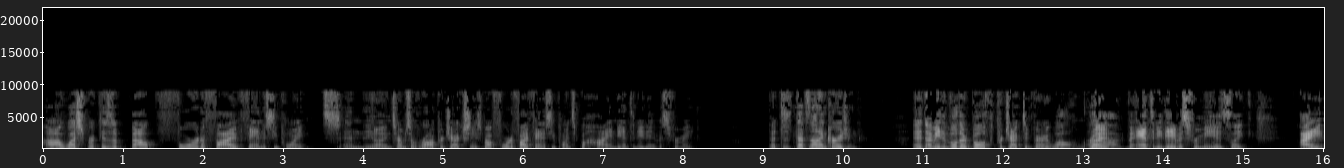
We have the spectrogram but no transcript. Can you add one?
Uh, Westbrook is about four to five fantasy points. And, you know, in terms of raw projection, he's about four to five fantasy points behind Anthony Davis for me. That just, that's not encouraging. It, I mean, well, they're both projected very well. Right. Uh, but Anthony Davis for me is like, I,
